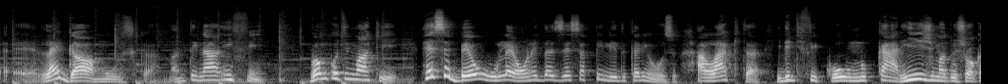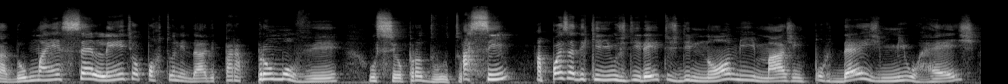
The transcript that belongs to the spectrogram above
É legal a música, mas não tem nada, enfim. Vamos continuar aqui. Recebeu o Leônidas esse apelido carinhoso. A Lacta identificou no carisma do jogador uma excelente oportunidade para promover o seu produto. Assim, após adquirir os direitos de nome e imagem por 10 mil réis,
